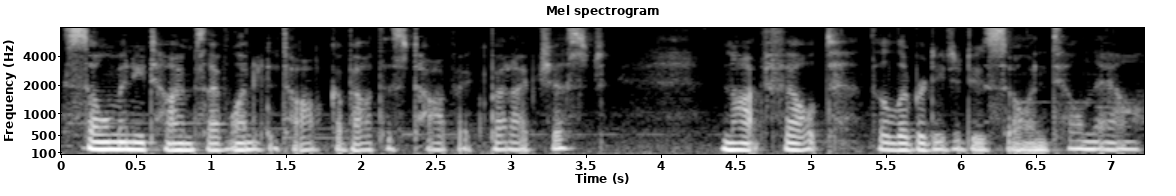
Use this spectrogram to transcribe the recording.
So many times I've wanted to talk about this topic, but I've just not felt the liberty to do so until now.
